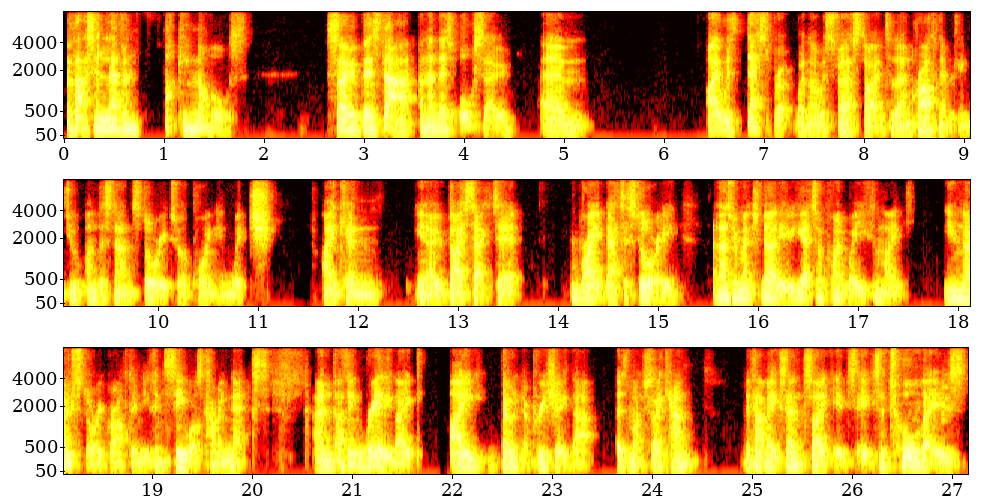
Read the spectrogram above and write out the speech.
but that's 11 fucking novels. So there's that. And then there's also, um, I was desperate when I was first starting to learn craft and everything to understand story to a point in which I can, you know, dissect it, write better story. And as we mentioned earlier, you get to a point where you can like you know storycraft and you can see what's coming next. And I think really like I don't appreciate that as much as I can, if that mm. makes sense. Like it's it's a tool that is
